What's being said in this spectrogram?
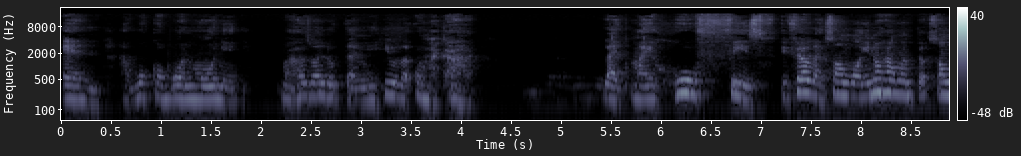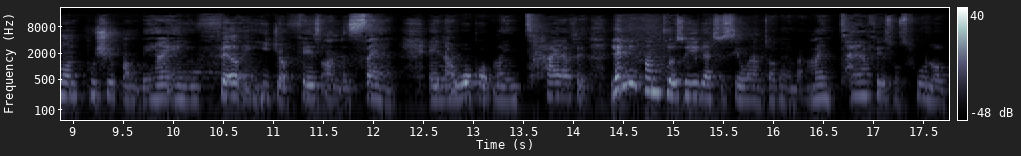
And I woke up one morning. My husband looked at me. He was like, oh my God. Like my whole face. It felt like someone, you know how when someone push you from behind and you fell and hit your face on the sand. And I woke up, my entire face. Let me come close so you guys to see what I'm talking about. My entire face was full of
